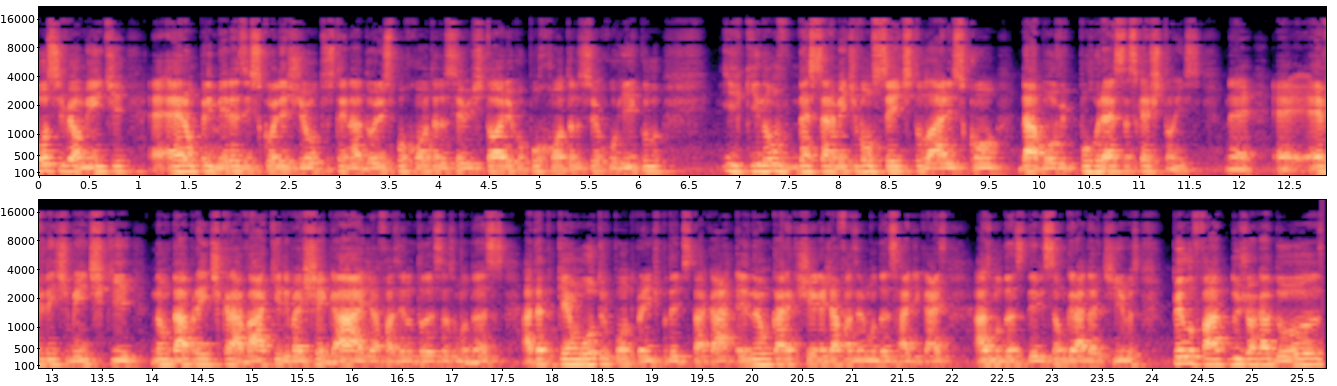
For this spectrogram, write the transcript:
possivelmente é, eram primeiras escolhas de outros treinadores por conta do seu histórico, por conta do seu currículo e que não necessariamente vão ser titulares com Dabove por essas questões. Né? É, evidentemente que não dá para a gente cravar que ele vai chegar já fazendo todas essas mudanças, até porque é um outro ponto para a gente poder destacar. Ele não é um cara que chega já fazendo mudanças radicais, as mudanças dele são gradativas, pelo fato do jogador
